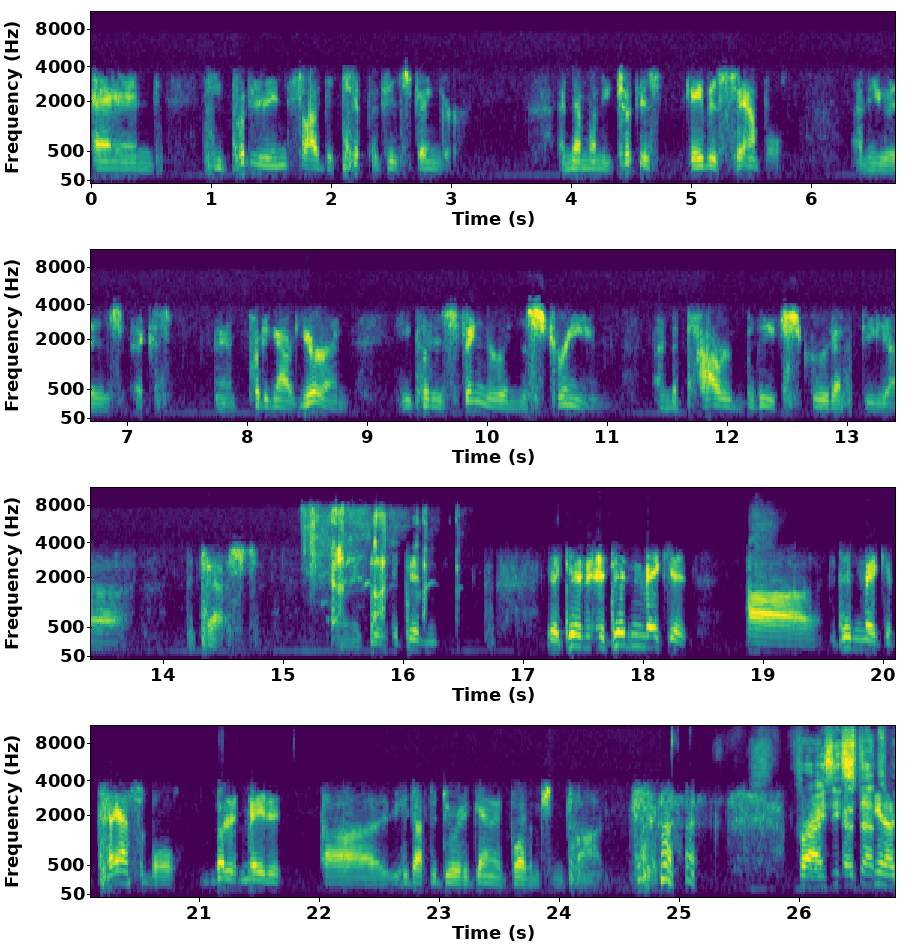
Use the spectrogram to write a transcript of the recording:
and he put it inside the tip of his finger. And then when he took his gave his sample, and he was ex, and putting out urine, he put his finger in the stream, and the powdered bleach screwed up the uh, the test. And it, did, it didn't. It did. It didn't make it. Uh, it didn't make it passable, but it made it. Uh, he'd have to do it again. It brought him some time. Crazy but, steps you know.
